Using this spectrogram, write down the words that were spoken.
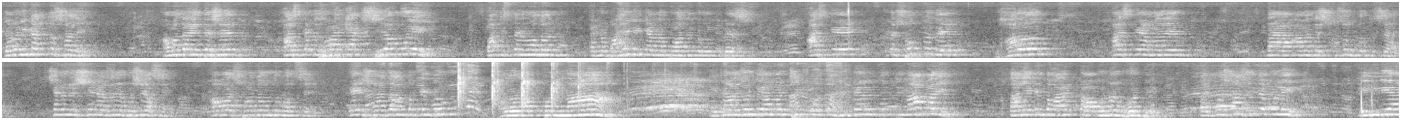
যেমন একাত্তর সালে আমাদের এই দেশের আজকে আমরা সবাই এক শিরা বলে পাকিস্তানের মতন একটা বাহিনীকে আমরা পরাজিত করতে পেরেছি। আজকে সত্য ভারত আজকে আমাদের আমাদের শাসন করতে চায়। সেখানে শেখ হাসিনা বসে আছে, আবার ষড়যন্ত্র করছে। এই ষড়যন্ত্র কিন্তু ভালো লক্ষণ না। এটা যদি আমরা ঠিক মতো হ্যান্ডেল করতে না পারি, তাহলে কিন্তু আরেকটা অঘটন ঘটবে। তাই প্রশাসনকে বলি, ইন্ডিয়া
